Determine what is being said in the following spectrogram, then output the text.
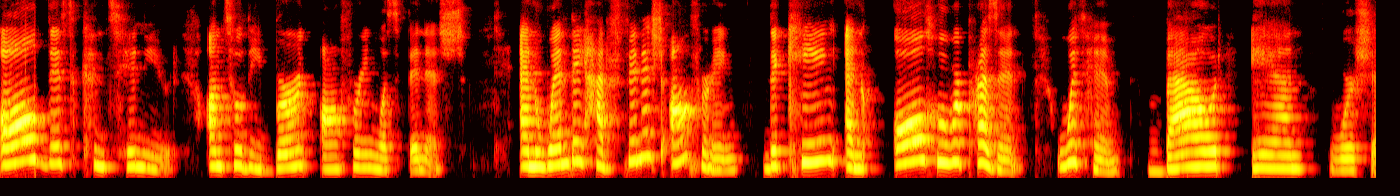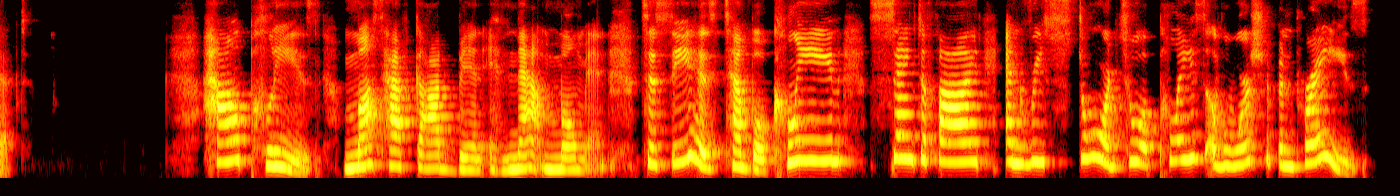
All this continued until the burnt offering was finished. And when they had finished offering, the king and all who were present with him bowed and worshiped. How pleased must have God been in that moment to see his temple clean, sanctified, and restored to a place of worship and praise.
